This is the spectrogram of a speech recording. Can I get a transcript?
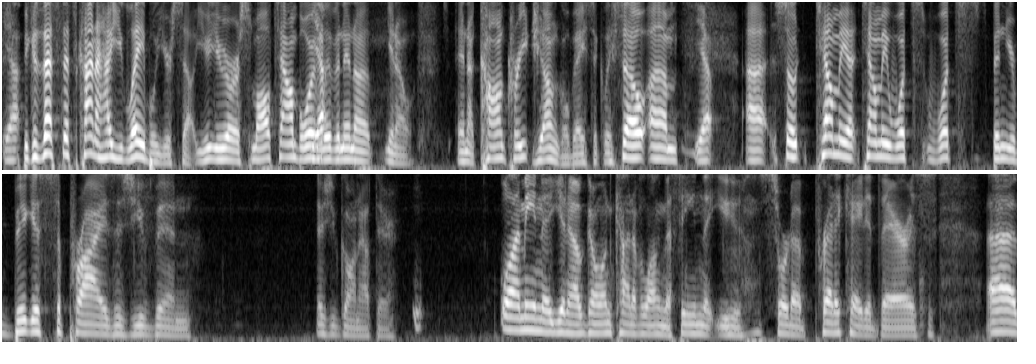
Yeah. because that's that's kind of how you label yourself. You you're a small town boy Yep. living in a you know in a concrete jungle basically. So um Yep. uh, so tell me tell me what's what's been your biggest surprise as you've been as you've gone out there. Well, I mean, uh, you know, going kind of along the theme that you sort of predicated there is uh,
